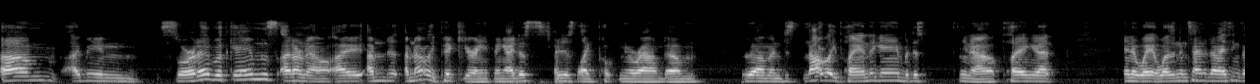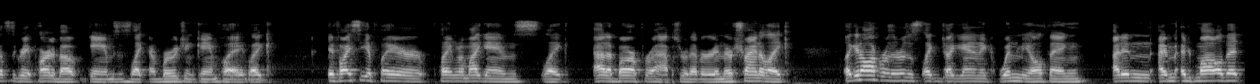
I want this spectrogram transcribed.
um I mean sort of with games. I don't know. I I'm just, I'm not really picky or anything. I just I just like poking around um them and just not really playing the game, but just you know playing it in a way it wasn't intended. And I think that's the great part about games is like emergent gameplay. Like if I see a player playing one of my games, like at a bar perhaps or whatever, and they're trying to like, like in Awkward, there was this like gigantic windmill thing. I didn't, I, I modeled it,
